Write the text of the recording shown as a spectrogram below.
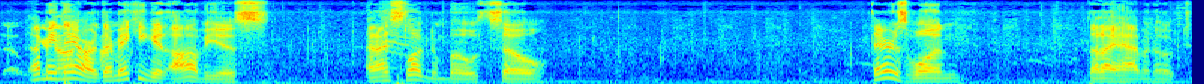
though. I mean, they are. They're making it obvious. And I slugged them both, so... There's one that I haven't hooked.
